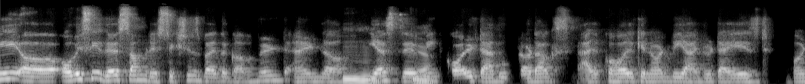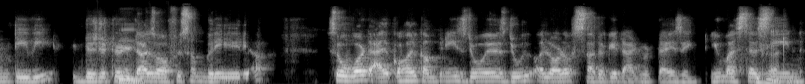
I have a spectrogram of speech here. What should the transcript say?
See, uh, obviously, there's some restrictions by the government, and uh, Mhm. yes, they've Yeah. been called taboo products. Alcohol cannot be advertised on TV. Digital Mm. does offer some gray area. So, what alcohol companies do is do a lot of surrogate advertising. You must have Exactly. seen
